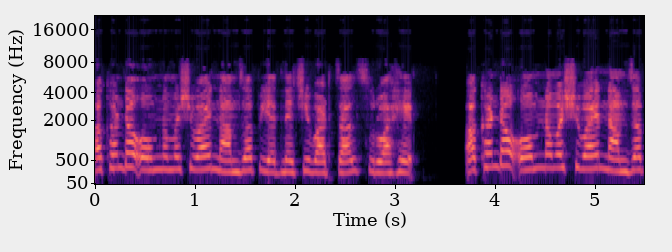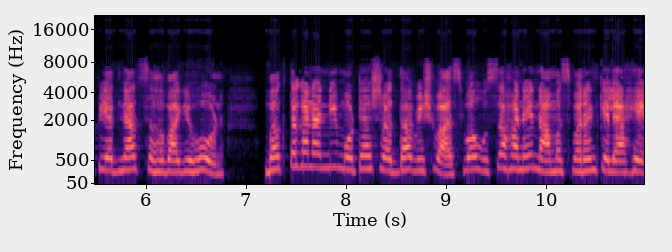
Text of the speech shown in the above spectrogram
अखंड ओम नम शिवाय नामजप यज्ञाची वाटचाल सुरू आहे. अखंड ओम नम शिवाय नामजप यज्ञात सहभागी होऊन भक्तगणांनी मोठ्या श्रद्धा विश्वास व उत्साहाने नामस्मरण केले आहे.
